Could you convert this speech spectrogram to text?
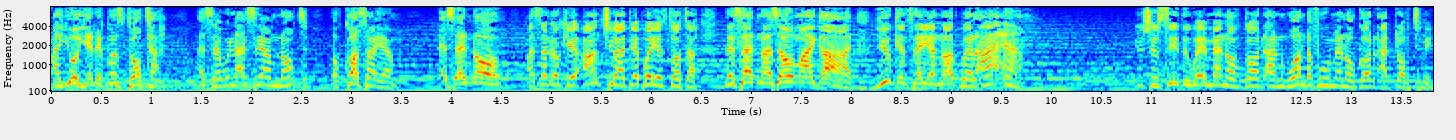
Are you Oyedepo's daughter? I said, Will I say I'm not? Of course I am. They said, No. I said, Okay, aren't you Adeboye's daughter? They said, No. I said, Oh my God, you can say you're not. Well, I am. You should see the way men of God and wonderful men of God adopt me.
